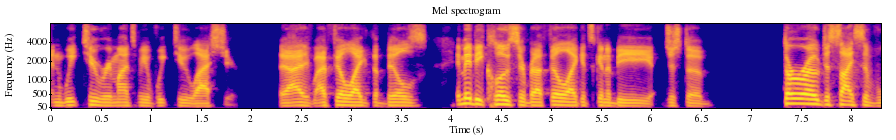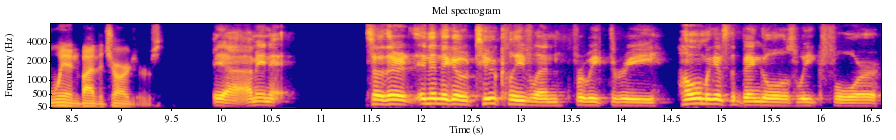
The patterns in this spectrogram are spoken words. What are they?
in week two reminds me of week two last year. I, I feel like the Bills, it may be closer, but I feel like it's going to be just a thorough, decisive win by the Chargers. Yeah, I mean, so they're and then they go to Cleveland for week three, home against the Bengals week four,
